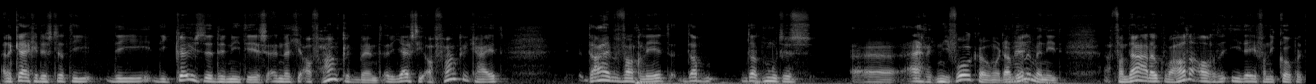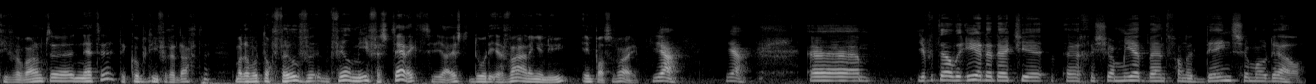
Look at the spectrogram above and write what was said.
dan krijg je dus dat die, die, die keuze er niet is en dat je afhankelijk bent. En juist die afhankelijkheid, daar hebben we van geleerd, dat, dat moet dus uh, eigenlijk niet voorkomen. Dat willen we niet. Vandaar ook, we hadden al het idee van die coöperatieve warmtenetten, de coöperatieve gedachte. Maar dat wordt nog veel, veel meer versterkt, juist door de ervaringen nu in Passarai. Ja, ja. Uh, je vertelde eerder dat je uh, gecharmeerd bent van het Deense model.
